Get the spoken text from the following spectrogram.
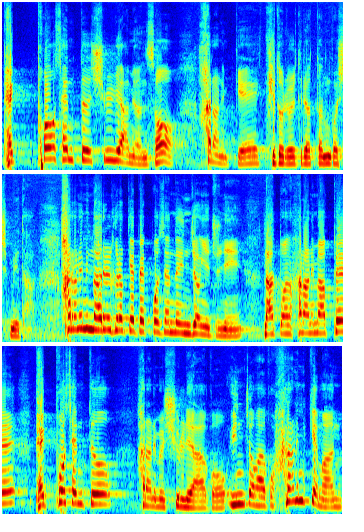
100% 신뢰하면서 하나님께 기도를 드렸던 것입니다. 하나님이 나를 그렇게 100% 인정해 주니 나 또한 하나님 앞에 100% 하나님을 신뢰하고 인정하고 하나님께만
